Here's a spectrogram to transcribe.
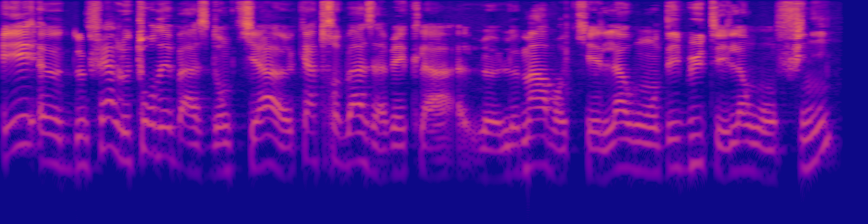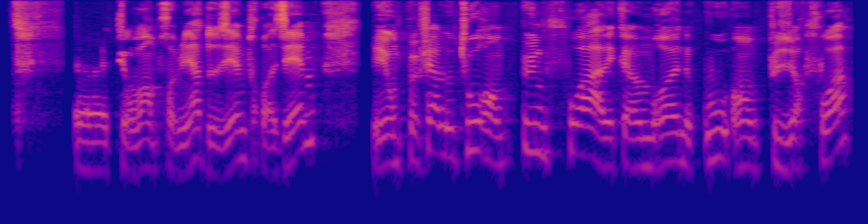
et de faire le tour des bases. Donc il y a quatre bases avec le marbre qui est là où on débute et là où on finit. Euh, on va en première, deuxième, troisième, et on peut faire le tour en une fois avec un home run ou en plusieurs fois.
